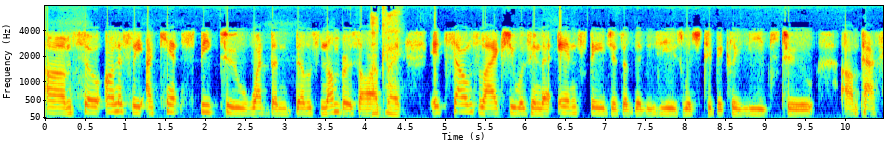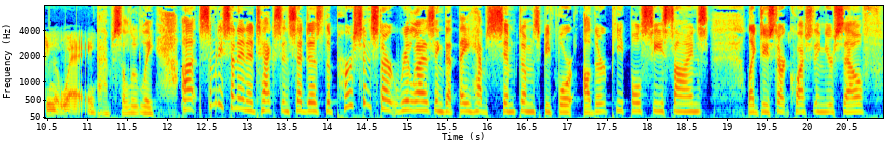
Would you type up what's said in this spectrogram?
Um, so, honestly, I can't speak to what the, those numbers are, Okay. but it sounds like she was in the end stages of the disease, which typically leads to um, passing away. Absolutely. Uh, somebody sent in a text and said, Does the person start realizing that they have symptoms before other people see signs? Like, do you start questioning yourself?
